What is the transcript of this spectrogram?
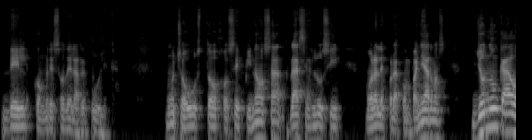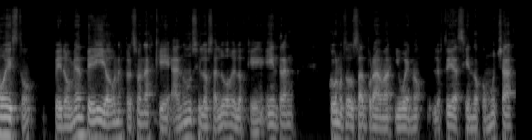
del Congreso de la República. Mucho gusto, José Espinosa. Gracias, Lucy Morales, por acompañarnos. Yo nunca hago esto, pero me han pedido algunas personas que anuncie los saludos de los que entran con nosotros al programa y bueno, lo estoy haciendo con mucha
